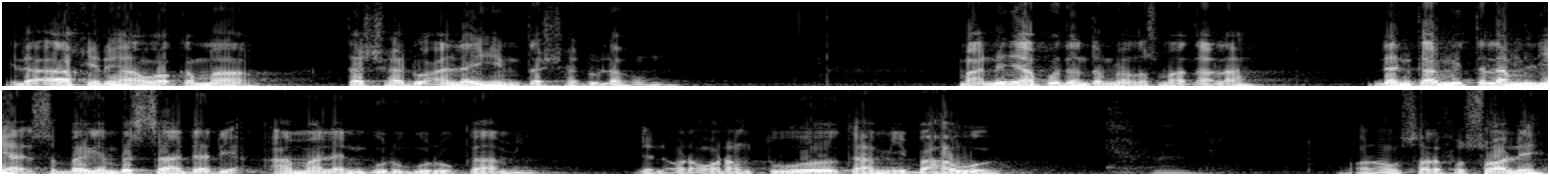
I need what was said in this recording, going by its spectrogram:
ila akhirha wa kama tashhadu alaihim tashhadu lahum. Maknanya apa tuan-tuan Allah SWT dan kami telah melihat sebagian besar dari amalan guru-guru kami dan orang-orang tua kami bahawa orang salafus soleh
